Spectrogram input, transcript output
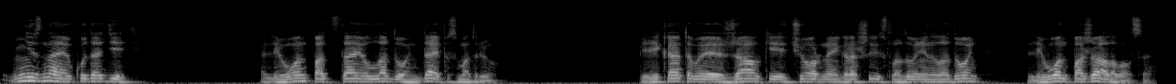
Не знаю, куда деть. Леон подставил ладонь. Дай посмотрю. Перекатывая жалкие черные гроши с ладони на ладонь, Левон пожаловался.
